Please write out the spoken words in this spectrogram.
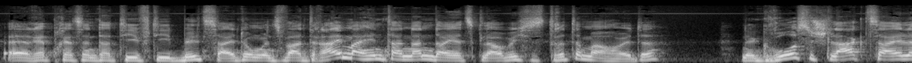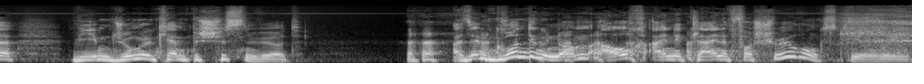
äh, repräsentativ die Bildzeitung. Und zwar dreimal hintereinander jetzt, glaube ich, das dritte Mal heute, eine große Schlagzeile, wie im Dschungelcamp beschissen wird. Also im Grunde genommen auch eine kleine Verschwörungstheorie,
